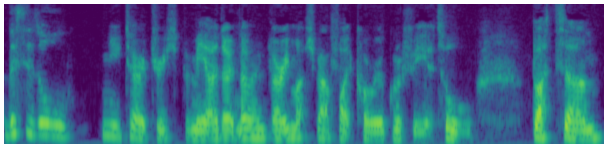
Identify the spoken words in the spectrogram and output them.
this is all new territory for me. I don't know very much about fight choreography at all, but um,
